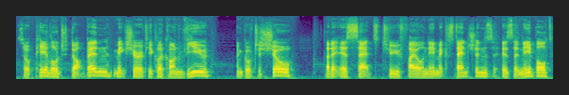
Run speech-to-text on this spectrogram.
So payload.bin, make sure if you click on view and go to show that it is set to file name extensions is enabled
